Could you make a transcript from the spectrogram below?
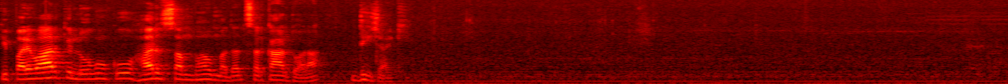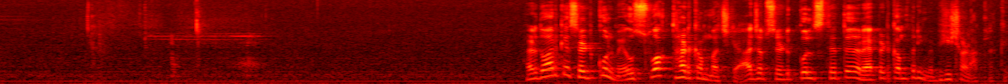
कि परिवार के लोगों को हर संभव मदद सरकार द्वारा दी जाएगी। हरिद्वार के सिडकुल में उस वक्त हड़कम मच गया जब सिडकुल स्थित रैपिड कंपनी में भीषण आग लग गई।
